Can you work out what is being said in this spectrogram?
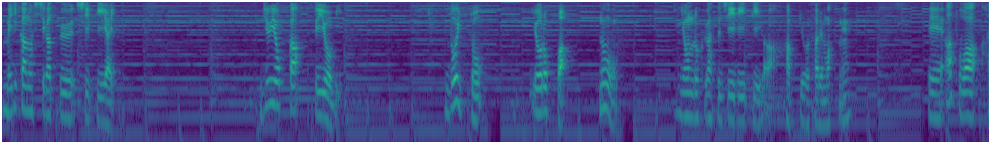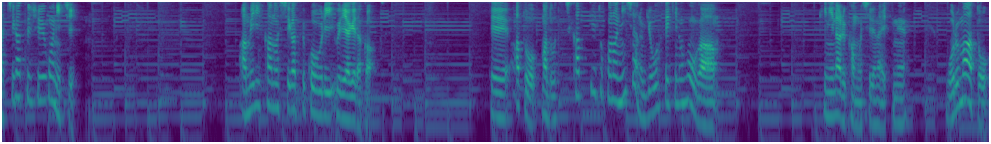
アメリカの7月 CPI、14日水曜日、ドイツとヨーロッパの4、6月 GDP が発表されますね。で、あとは8月15日、アメリカの7月小売売上高。で、あと、まあ、どっちかっていうと、この2社の業績の方が気になるかもしれないですね。ウォルマート、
